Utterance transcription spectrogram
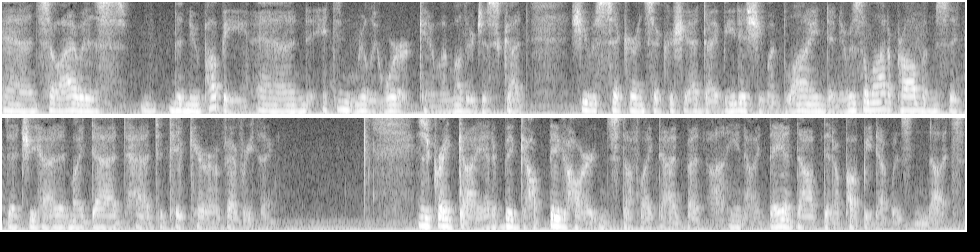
and so I was the new puppy, and it didn't really work. You know, my mother just got she was sicker and sicker. She had diabetes. She went blind, and there was a lot of problems that, that she had. And my dad had to take care of everything. He's a great guy. He had a big, big heart and stuff like that. But uh, you know, they adopted a puppy that was nuts.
